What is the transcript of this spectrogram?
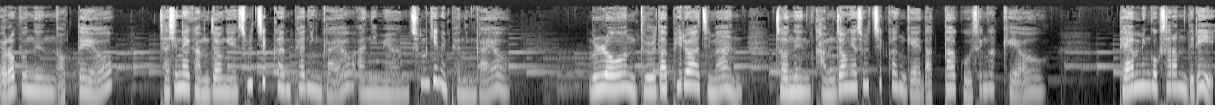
여러분은 어때요? 자신의 감정에 솔직한 편인가요? 아니면 숨기는 편인가요? 물론 둘 다 필요하지만 저는 감정에 솔직한 게 낫다고 생각해요. 대한민국 사람들이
